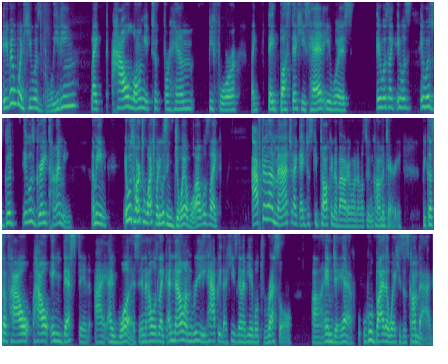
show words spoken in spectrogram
even when he was bleeding, like how long it took for him before like they busted his head. It was it was like it was it was good. It was great timing. I mean, it was hard to watch, but it was enjoyable. I was like, after that match, like I just keep talking about it when I was doing commentary because of how how invested I, I was. And I was like, and now I'm really happy that he's gonna be able to wrestle uh, MJF, who by the way, he's a scumbag.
